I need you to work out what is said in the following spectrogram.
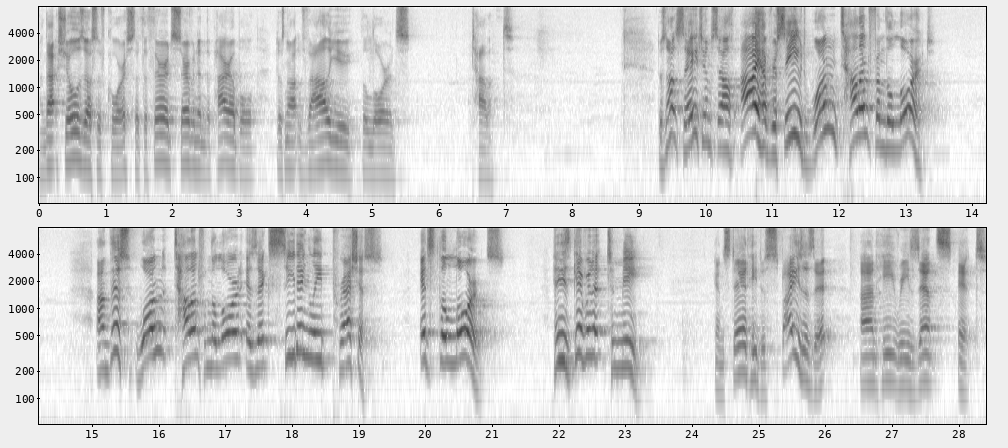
And that shows us, of course, that the third servant in the parable does not value the Lord's talent. Does not say to himself, I have received one talent from the Lord. And this one talent from the Lord is exceedingly precious. It's the Lord's. And He's given it to me. Instead, he despises it and he resents it.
